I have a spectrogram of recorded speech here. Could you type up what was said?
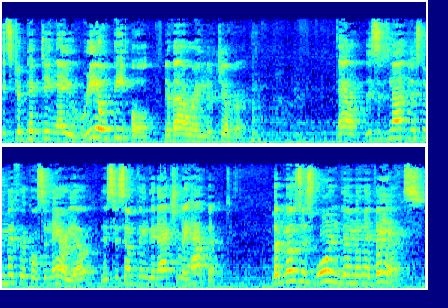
it's depicting a real people devouring their children. Now, this is not just a mythical scenario, this is something that actually happened. But Moses warned them in advance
